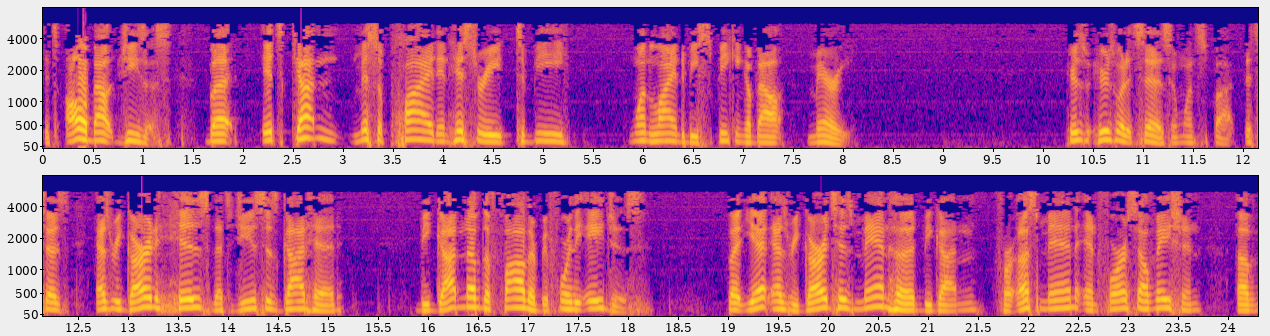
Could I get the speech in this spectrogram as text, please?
It's all about Jesus, but it's gotten misapplied in history to be one line to be speaking about Mary. Here's, here's what it says in one spot. It says, As regard his, that's Jesus' Godhead, begotten of the Father before the ages, but yet as regards his manhood begotten, for us men and for our salvation, of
